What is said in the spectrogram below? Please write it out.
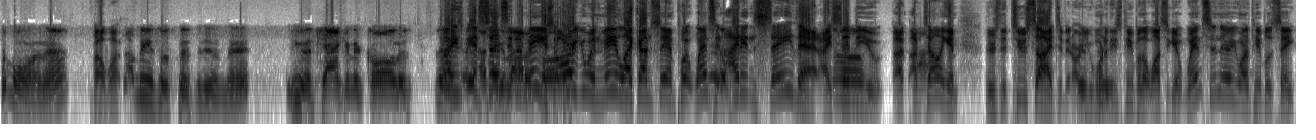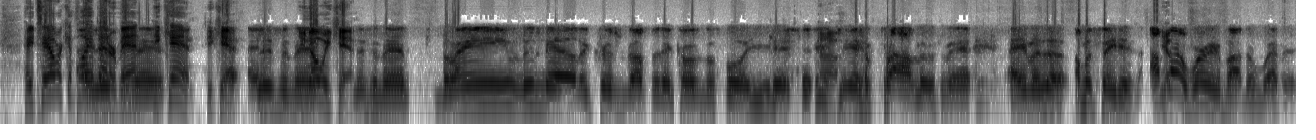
Come on, man. About what? Stop being so sensitive, man. You attacking the callers. No, he's being I sensitive to me. He's arguing with me like I'm saying put Wentz in. Yeah. I didn't say that. I said to you, I, I'm I- telling him, there's the two sides of it. Are you one of these people that wants to get Wentz in there? You want people to say, hey, Taylor can play Hey, better, listen, man. man. He can. He can. Hey, listen, man. You know he can. Listen, man. Blame Lunell and Chris Russell that comes before you. They're, they're the problems, man. Hey, but look, I'm gonna say this. I'm Yep. not worried about the weather.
